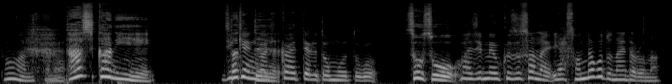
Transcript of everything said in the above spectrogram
どうなんですかね。確かに。事件が控えてると思うとそうそ真面目を崩さない。いやそんなことないだろうな。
